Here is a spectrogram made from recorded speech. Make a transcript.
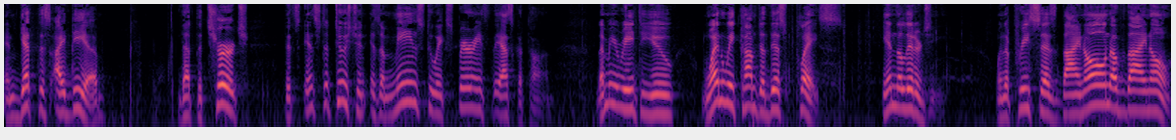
and get this idea that the church, its institution, is a means to experience the eschaton. Let me read to you when we come to this place in the liturgy, when the priest says, Thine own of thine own,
